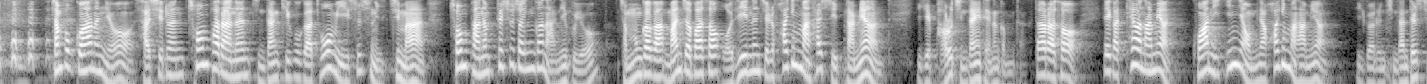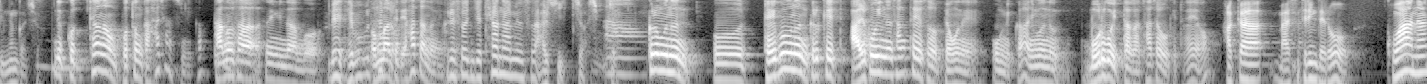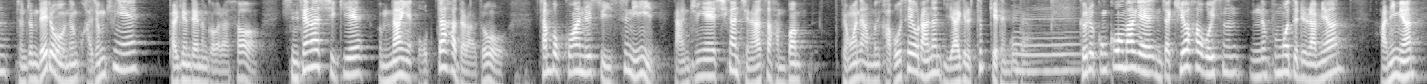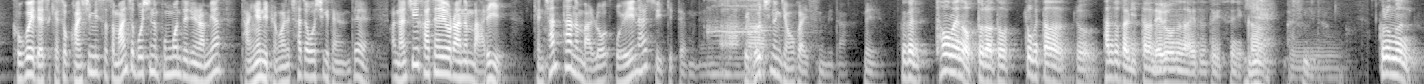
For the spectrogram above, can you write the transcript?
잠복고환은요, 사실은 초음파라는 진단 기구가 도움이 있을 수는 있지만 초음파는 필수적인 건 아니고요. 전문가가 만져봐서 어디에 있는지를 확인만 할 수 있다면 이게 바로 진단이 되는 겁니다. 따라서 애가 태어나면 고환이 있냐 없냐 확인만 하면 이거는 진단될 수 있는 거죠. 근데 곧 태어나면 보통 다 하지 않습니까? 간호사 선생님이나 뭐 네, 대부분 엄마들이 하죠. 하잖아요. 그래서 이제 태어나면서 알 수 있죠, 쉽게. 아, 그러면은 어, 대부분은 그렇게 알고 있는 상태에서 병원에 옵니까? 아니면 모르고 있다가 찾아오기도 해요? 아까 말씀드린 대로 고환은 점점 내려오는 과정 중에 발견되는 거라서 신생아 시기에 음낭이 없다 하더라도 잠복 고환일 수 있으니 나중에 시간 지나서 한번 병원에 한번 가보세요라는 이야기를 듣게 됩니다. 음, 그를 꼼꼼하게 이제 기억하고 있는 부모들이라면 아니면 그거에 대해서 계속 관심 있어서 만져보시는 부모들이라면 당연히 병원에 찾아오시게 되는데 아, 나중에 가서 해요라는 말이 괜찮다는 말로 오해할 수 있기 때문에 아. 그걸 놓치는 경우가 있습니다. 네. 그러니까 처음에는 없더라도 좀 있다가 좀 한두 달 있다가 내려오는 아이들도 있으니까. 예, 맞습니다. 음. 그러면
